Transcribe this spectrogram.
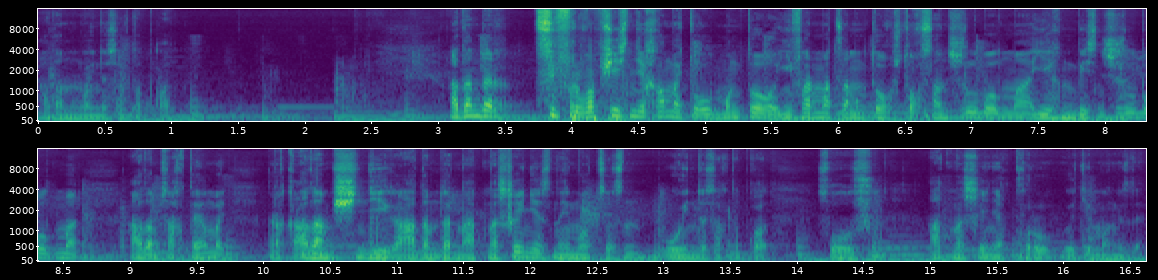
адамның ойында сақталып қалады. Адамдар цифр вообще есінде қалмайды. Ол мың тоғыз информация мың тоғыз жүз тоқсаныншы жыл болды ма екі мың бесінші жыл болды ма адам сақтай алмайды. Бірақ адам ішіндегі адамдардың отношениясын эмоциясын ойында сақтап қалады. Сол үшін отношения құру өте маңызды.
